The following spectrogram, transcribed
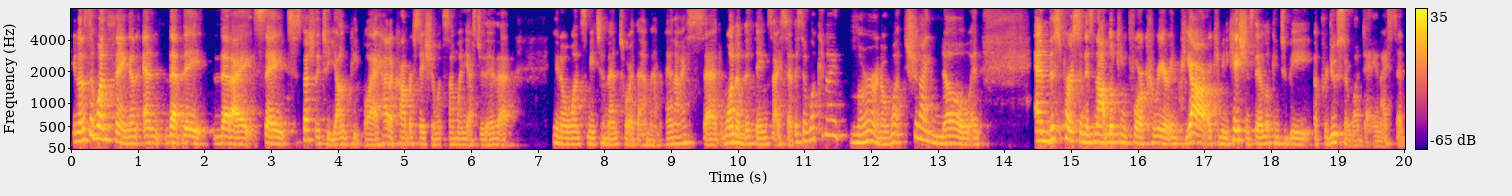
you know, that's the one thing and, and that they, that I say, especially to young people. I had a conversation with someone yesterday that, you know, wants me to mentor them. And, and I said, one of the things I said, they said, what can I learn or what should I know? And, and this person is not looking for a career in PR or communications. They're looking to be a producer one day. And I said,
